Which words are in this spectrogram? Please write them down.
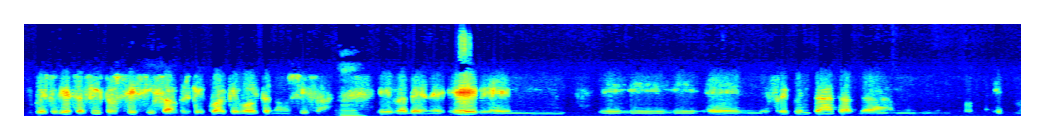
questa udienza filtro se si fa, perché qualche volta non si fa, eh. e va bene, è, è, è, è frequentata da,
